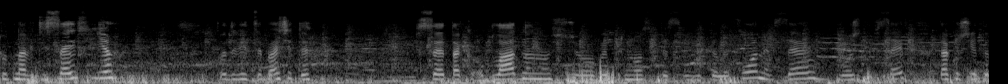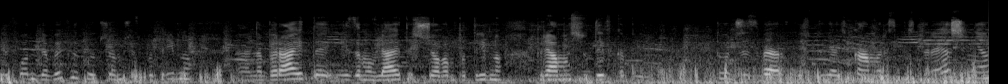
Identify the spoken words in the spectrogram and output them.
Тут навіть і сейф є. Подивіться, бачите? Все так обладнано, що ви приносите свої телефони, все, ложите в сейф. Також є телефон для виклику, якщо вам щось потрібно, е, набираєте і замовляєте, що вам потрібно прямо сюди в кабінку. Тут же зверху стоять камери спостереження.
